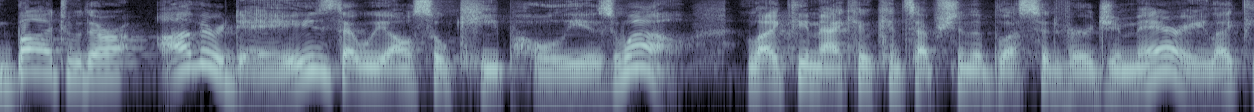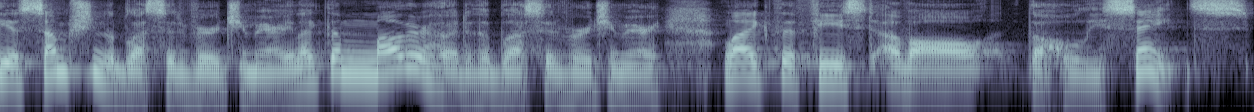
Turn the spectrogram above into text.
But there are other days that we also keep holy as well, like the Immaculate Conception of the Blessed Virgin Mary, like the Assumption of the Blessed Virgin Mary, like the Motherhood of the Blessed Virgin Mary, like the Feast of all the Holy Saints.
